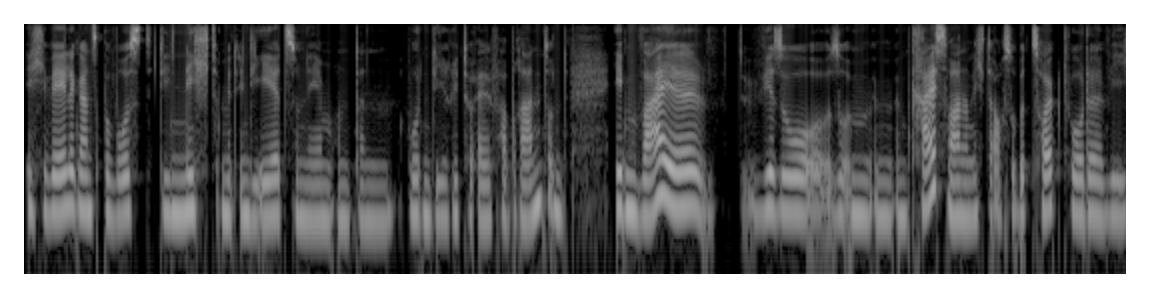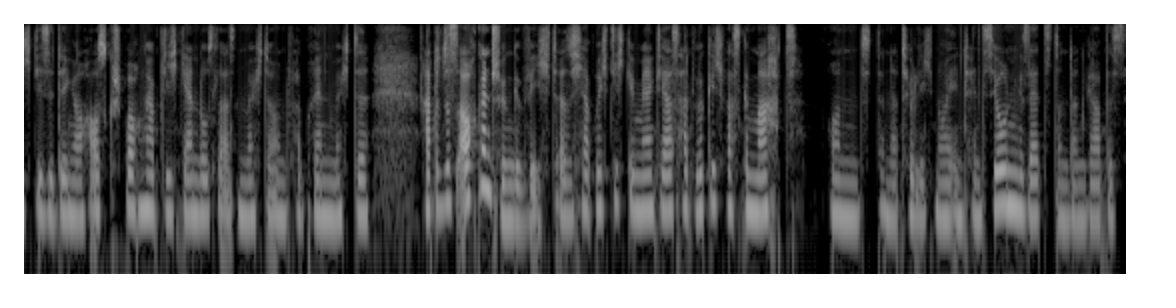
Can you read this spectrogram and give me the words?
ich wähle ganz bewusst, die nicht mit in die Ehe zu nehmen und dann wurden die rituell verbrannt. Und eben weil wir so, so im, im, im Kreis waren und ich da auch so bezeugt wurde, wie ich diese Dinge auch ausgesprochen habe, die ich gern loslassen möchte und verbrennen möchte, hatte das auch ganz schön Gewicht. Also ich habe richtig gemerkt, ja, es hat wirklich was gemacht und dann natürlich neue Intentionen gesetzt und dann gab es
